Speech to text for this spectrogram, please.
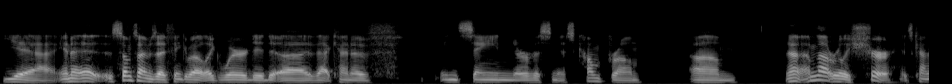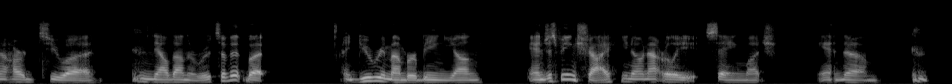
yeah, and I, sometimes I think about like where did uh, that kind of insane nervousness come from? Um, I'm not really sure. It's kind of hard to uh, nail down the roots of it, but I do remember being young and just being shy, you know, not really saying much. And um,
